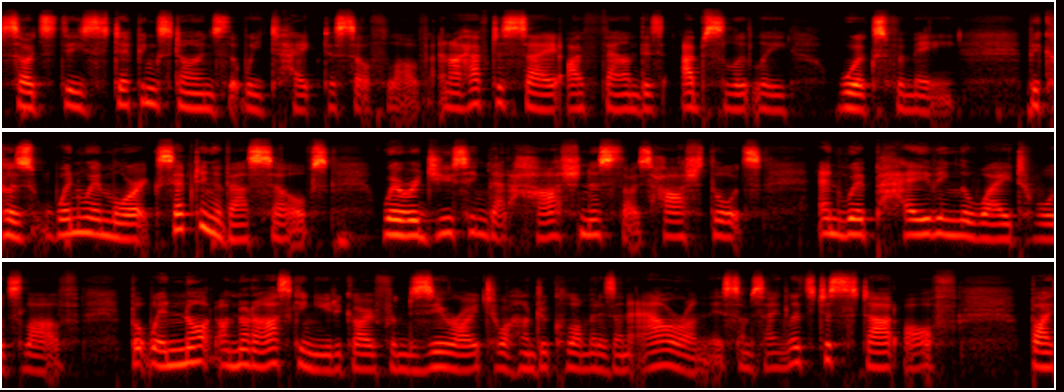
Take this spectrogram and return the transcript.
So it's these stepping stones that we take to self love. And I have to say, I've found this absolutely works for me because when we're more accepting of ourselves, we're reducing that harshness, those harsh thoughts, and we're paving the way towards love. But we're not, I'm not asking you to go from zero to 100 kilometers an hour on this. I'm saying let's just start off by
